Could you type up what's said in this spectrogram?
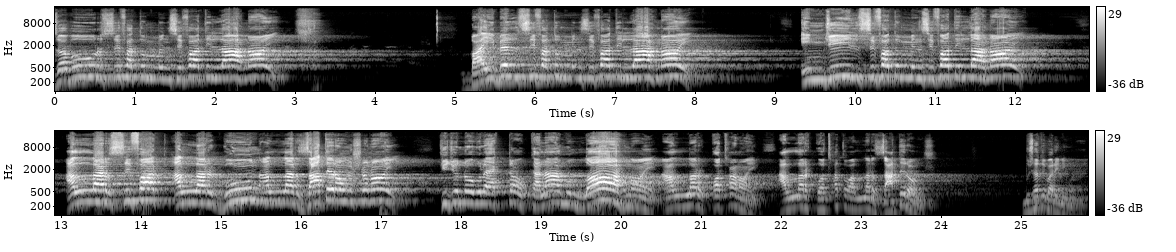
জবুর সিফাতুম মিন সিফাতিল্লাহ নয়। বাইবেল সিফাতুম মিন সিফাতিল্লাহ নয়। ইঞ্জিল সিফাতুম মিন সিফাতিল্লাহ নয়। আল্লাহর সিফাত, আল্লাহর গুণ, আল্লাহর জাতের অংশ নয়। কি জন্য ওগুলো একটাও কালামুল্লাহ নয়, আল্লাহর কথা নয়। আল্লাহর কথা তো আল্লাহর জাতের অংশ। বুঝাতে পারিনি মনে হয়।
